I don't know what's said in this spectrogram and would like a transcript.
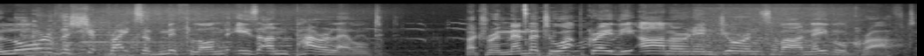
The lore of the shipwrights of Mithlond is unparalleled. But remember to upgrade the armor and endurance of our naval craft.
